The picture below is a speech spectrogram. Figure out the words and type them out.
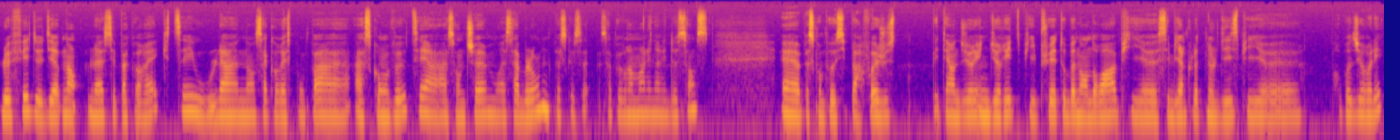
le fait de dire non, là, c'est pas correct, ou là, non, ça correspond pas à, ce qu'on veut, sais, à, son chum ou à sa blonde, parce que ça, ça peut vraiment aller dans les deux sens. Euh, parce qu'on peut aussi parfois juste péter une durite, puis plus être au bon endroit, puis euh, c'est bien que l'autre nous le dise, puis euh, propose du relais.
